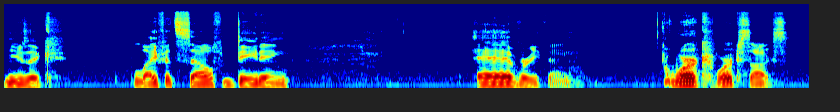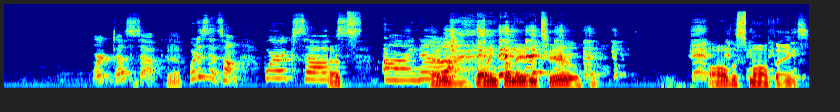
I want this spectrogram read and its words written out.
music, life itself, dating, everything. Work, work sucks. Work does suck. Yeah. What is that song? Work sucks. That's I know. that is Blink 182. All the small things.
